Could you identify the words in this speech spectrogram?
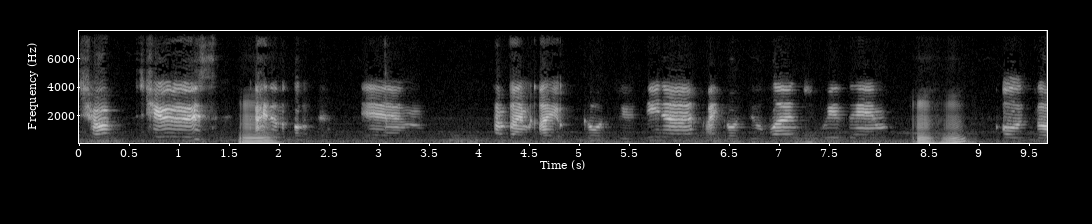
shop shoes. I Mm. don't know. And sometimes I go to dinner. I go to lunch with them. Mm-hmm. Also,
